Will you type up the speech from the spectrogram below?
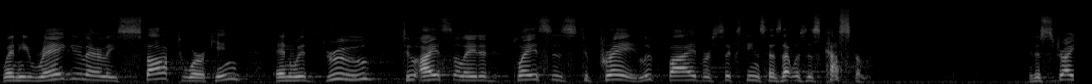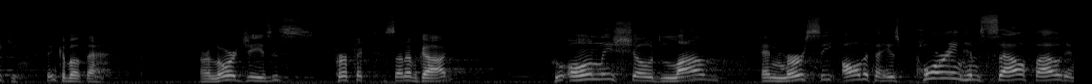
when he regularly stopped working and withdrew to isolated places to pray. Luke 5, verse 16 says that was his custom. It is striking. Think about that. Our Lord Jesus, perfect Son of God, who only showed love and mercy all the time. He was pouring himself out in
